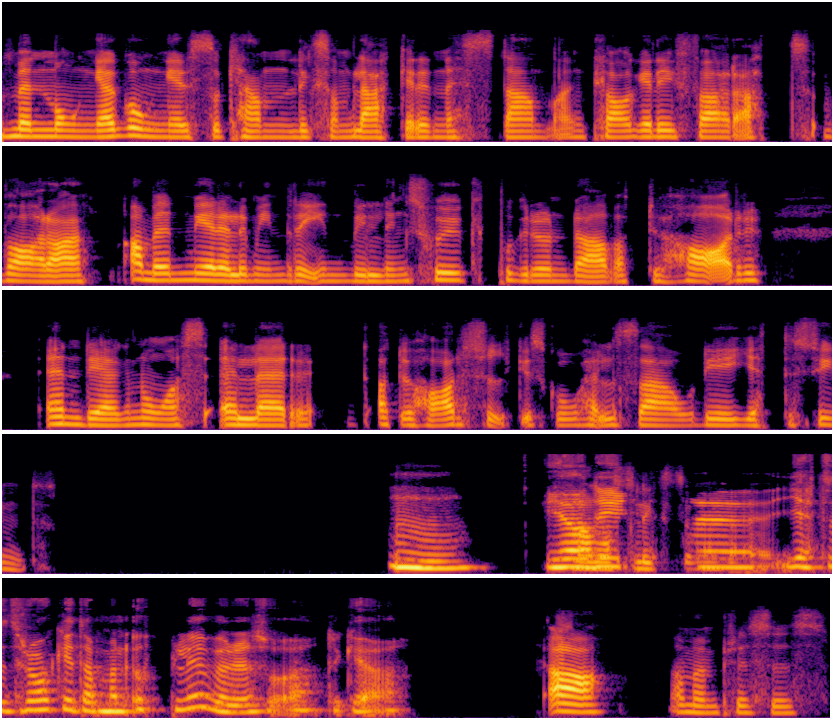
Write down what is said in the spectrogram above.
men många gånger så kan liksom läkare nästan anklaga dig för att vara ja, men mer eller mindre inbildningssjuk på grund av att du har en diagnos eller att du har psykisk ohälsa och det är jättesynd. Mm. Ja, man det är liksom... Jättetråkigt att man upplever det så tycker jag. Ja, ja men precis.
